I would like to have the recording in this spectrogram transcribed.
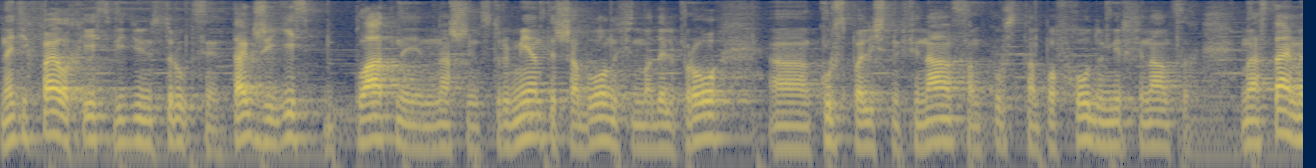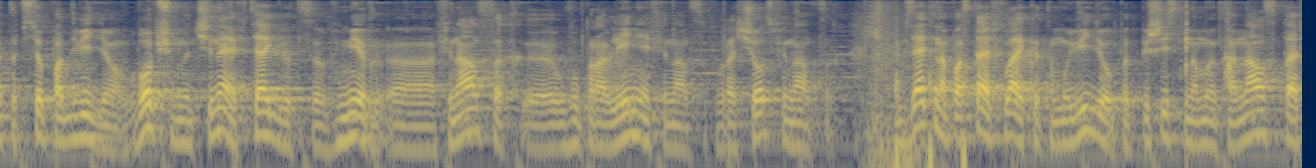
На этих файлах есть видеоинструкции. Также есть платные наши инструменты, шаблоны Финмодель Pro, э, курс по личным финансам, курс там по входу в мир финансов. Мы оставим это все под видео. В общем, начиная втягиваться в мир э, финансах, в управление финансов, в расчет расчет в финансах. Обязательно поставь лайк этому видео, подпишись на мой канал, ставь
